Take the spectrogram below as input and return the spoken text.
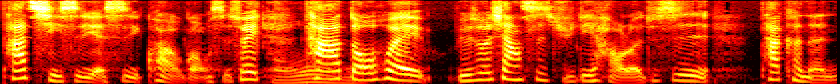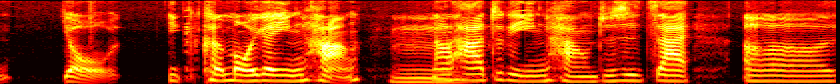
他其实也是跨国公司，所以他都会，比如说像是举例好了，就是他可能有一可能某一个银行，嗯，然后他这个银行就是在呃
